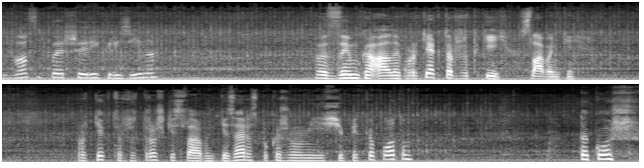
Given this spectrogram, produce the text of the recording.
21 рік резина. Зимка, але протектор вже такий слабенький. Протектор вже трошки слабенький. Зараз покажу вам її ще під капотом. Також.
